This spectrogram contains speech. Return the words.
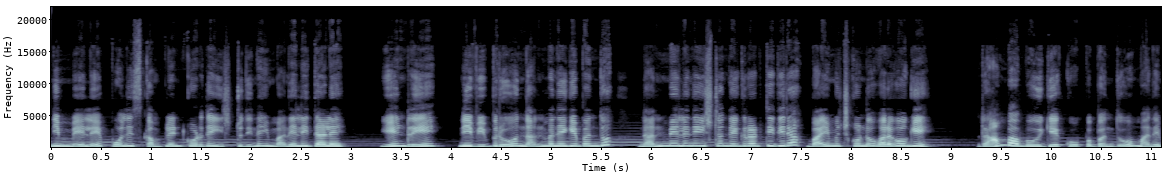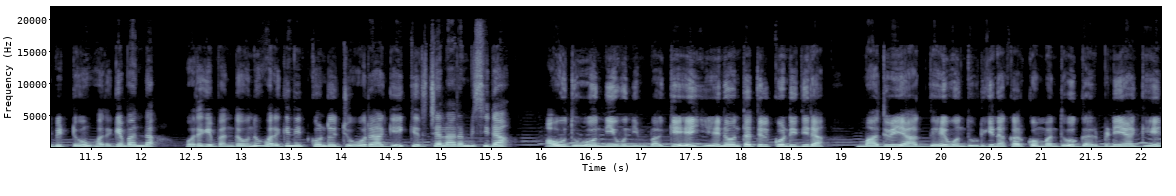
ನಿಮ್ ಮೇಲೆ ಪೊಲೀಸ್ ಕಂಪ್ಲೇಂಟ್ ಕೊಡದೆ ಇಷ್ಟು ದಿನ ಈ ಮನೇಲಿದ್ದಾಳೆ. ಏನ್ರಿ? ನೀವಿಬ್ರು ನನ್ ಮನೆಗೆ ಬಂದು ನನ್ ಮೇಲೇನೆ ಇಷ್ಟೊಂದು ಎಗರಾಡ್ತಿದ್ದೀರಾ? ಬಾಯಿ ಮುಚ್ಕೊಂಡು ಹೊರಗೋಗಿ. ರಾಂಬಾಬುವಿಗೆ ಕೋಪ ಬಂದು ಮನೆ ಬಿಟ್ಟು ಹೊರಗೆ ಬಂದ. ಹೊರಗೆ ಬಂದವನು ಹೊರಗೆ ನಿಂತ್ಕೊಂಡು ಜೋರಾಗಿ ಕಿರ್ಚಲಾರಂಭಿಸಿದ ಹೌದು, ನೀವು ನಿಮ್ ಬಗ್ಗೆ ಏನು ಅಂತ ತಿಳ್ಕೊಂಡಿದ್ದೀರಾ? ಮದ್ವೆಯಾಗ್ದೆ ಒಂದು ಹುಡುಗಿನ ಕರ್ಕೊಂಬಂದು ಗರ್ಭಿಣಿಯಾಗಿ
